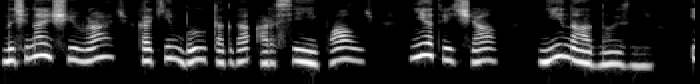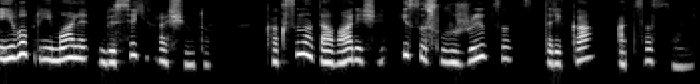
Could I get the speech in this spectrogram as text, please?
начинающий врач, каким был тогда Арсений Павлович, не отвечал ни на одно из них, и его принимали без всяких расчетов, как сына товарища и сослуживца старика отца Сони.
